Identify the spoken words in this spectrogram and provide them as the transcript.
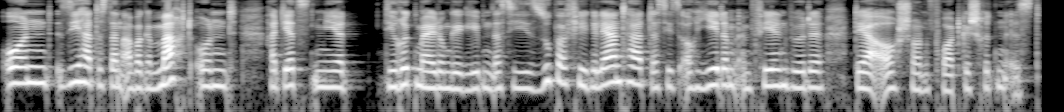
Und sie hat es dann aber gemacht und hat jetzt mir die Rückmeldung gegeben, dass sie super viel gelernt hat, dass sie es auch jedem empfehlen würde, der auch schon fortgeschritten ist.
